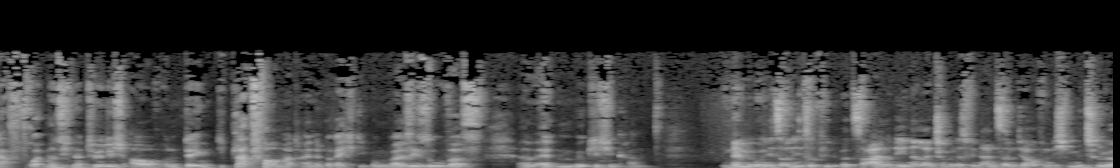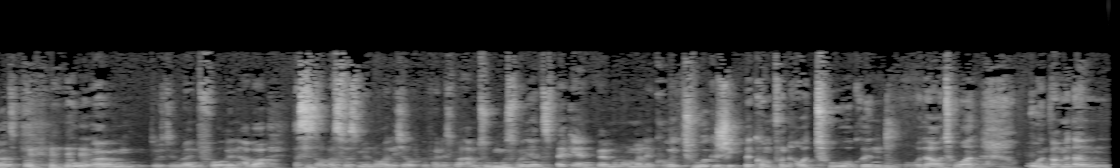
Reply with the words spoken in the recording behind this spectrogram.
Da freut man sich natürlich auch und denkt, die Plattform hat eine Berechtigung, weil sie sowas äh, ermöglichen kann. Ich meine, wir wollen jetzt auch nicht so viel über Zahlen reden, allein schon, weil das Finanzamt ja hoffentlich mithört oh, ähm, durch den Rand vorhin. Aber das ist auch was, was mir neulich aufgefallen ist. Ab und zu muss man ja ins Backend, wenn man nochmal eine Korrektur geschickt bekommt von Autoren oder Autoren. Und wenn man dann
